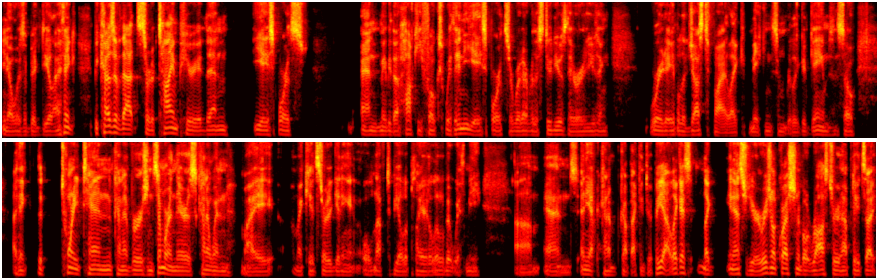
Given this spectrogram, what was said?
you know was a big deal. And i think because of that sort of time period then ea sports and maybe the hockey folks within ea sports or whatever the studios they were using were able to justify like making some really good games and so i think the 2010 kind of version somewhere in there is kind of when my my kids started getting old enough to be able to play it a little bit with me. Um, and and yeah, I kind of got back into it. But yeah, like I like in answer to your original question about roster and updates, I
